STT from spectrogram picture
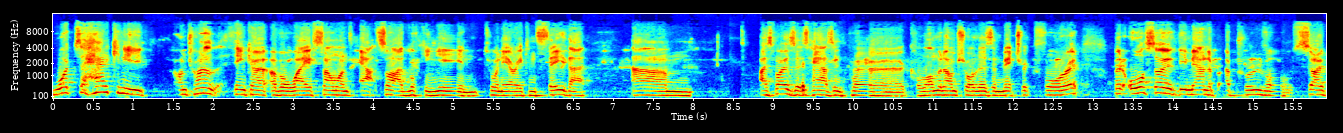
what how can you i'm trying to think of a way if someone's outside looking in to an area can see that um, i suppose it's housing per kilometre. I'm sure there's a metric for it. But also the amount of approvals. So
